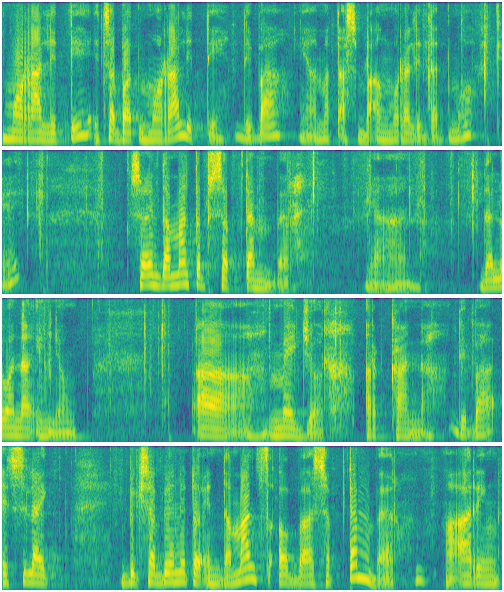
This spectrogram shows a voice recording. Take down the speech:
morality? It's about morality, di ba? Yan, mataas ba ang moralidad mo? Okay? So in the month of September, yan, dalawa na inyong uh, major arcana, 'di ba? It's like ibig sabihin nito in the month of uh, September, maaring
